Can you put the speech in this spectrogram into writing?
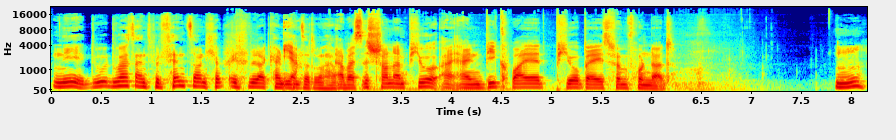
Nee, du, du hast eins mit Fenster und ich, hab, ich will da kein Fenster drin haben. aber es ist schon ein Pure, ein Be Quiet Pure Base 500. Mhm.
